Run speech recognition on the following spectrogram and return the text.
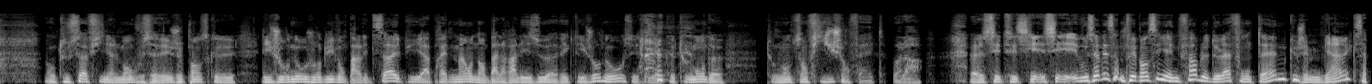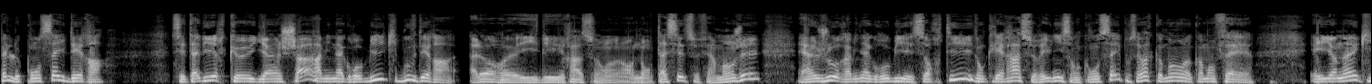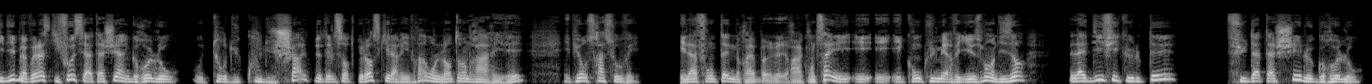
Donc tout ça, finalement, vous savez, je pense que les journaux aujourd'hui vont parler de ça, et puis après-demain, on emballera les œufs avec les journaux. C'est-à-dire que tout le monde, tout le monde s'en fiche en fait. Voilà. Euh, c'est, vous savez, ça me fait penser, il y a une fable de La Fontaine que j'aime bien, qui s'appelle Le Conseil des rats. C'est-à-dire qu'il y a un chat, Ramina Grobi, qui bouffe des rats. Alors, euh, les rats sont, en ont tassé de se faire manger. Et un jour, Ramina Grobi est sorti, donc les rats se réunissent en conseil pour savoir comment faire. Et il y en a un qui dit, ben voilà, ce qu'il faut, c'est attacher un grelot autour du cou du chat, de telle sorte que lorsqu'il arrivera, on l'entendra arriver, et puis on sera sauvé. Et La Fontaine raconte ça et conclut merveilleusement en disant, la difficulté fut d'attacher le grelot.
